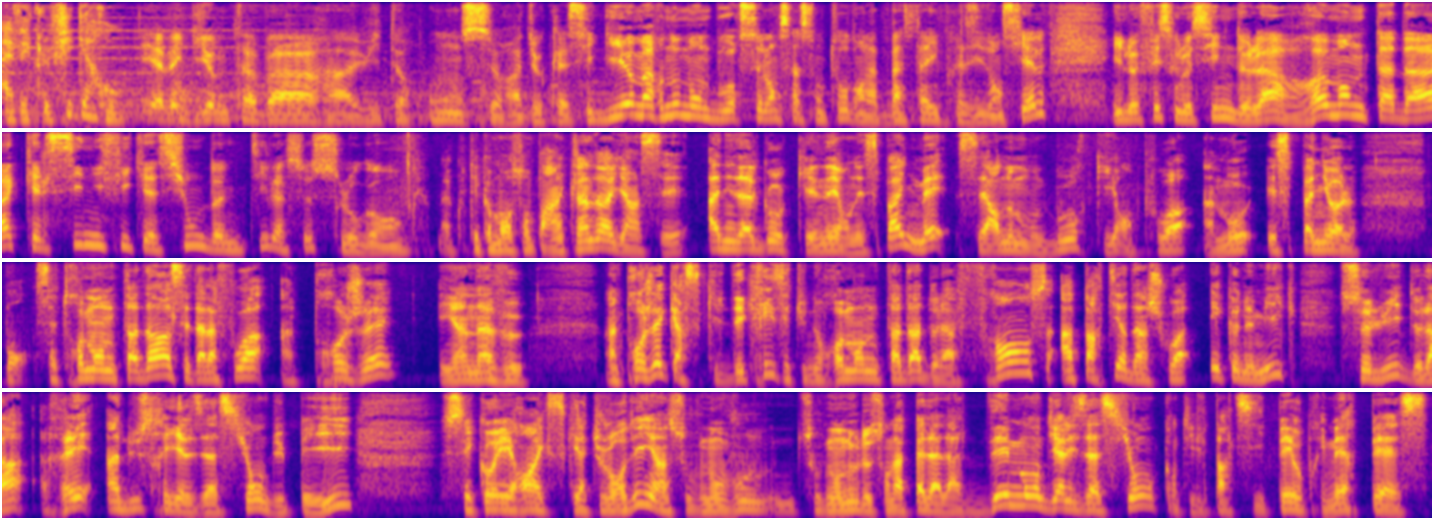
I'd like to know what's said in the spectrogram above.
avec le Figaro. Et avec Guillaume Tabar à 8h11 sur Radio Classique. Guillaume Arnaud Montebourg se lance à son tour dans la bataille présidentielle. Il le fait sous le signe de la remontada. Quelle signification donne-t-il à ce slogan? Bah Écoutez, commençons par un clin d'œil. Hein. C'est Anne Hidalgo qui est née en Espagne, mais c'est Arnaud Montebourg qui emploie un mot espagnol. Bon, cette remontada, c'est à la fois un projet et un aveu. Un projet car ce qu'il décrit, c'est une remontada de la France à partir d'un choix économique, celui de la réindustrialisation du pays. C'est cohérent avec ce qu'il a toujours dit. Hein. Souvenons-nous de son appel à la démondialisation quand il participait aux primaires PS.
